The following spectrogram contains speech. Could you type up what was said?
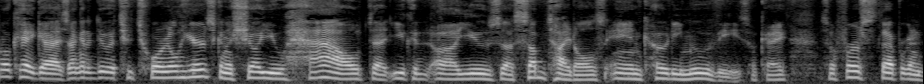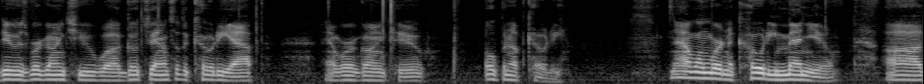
Okay guys, I'm going to do a tutorial here. It's going to show you how that you could uh, use uh, subtitles in Kodi movies, okay? So first step we're going to do is we're going to uh, go down to the Kodi app and we're going to open up Kodi. Now when we're in the Kodi menu, uh,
